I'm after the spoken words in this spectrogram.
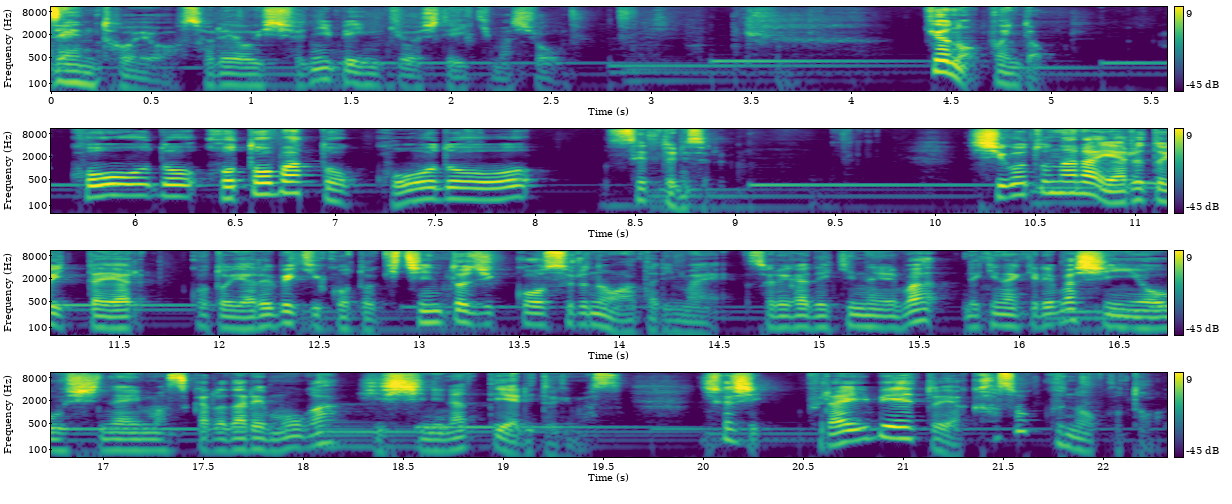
前頭葉。それを一緒に勉強していきましょう。今日のポイント。行動言葉と行動をセットにする。仕事ならやるといったやることやるべきことをきちんと実行するのは当たり前。それができればできなければ信用を失いますから誰もが必死になってやり遂げます。しかしプライベートや家族のこと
